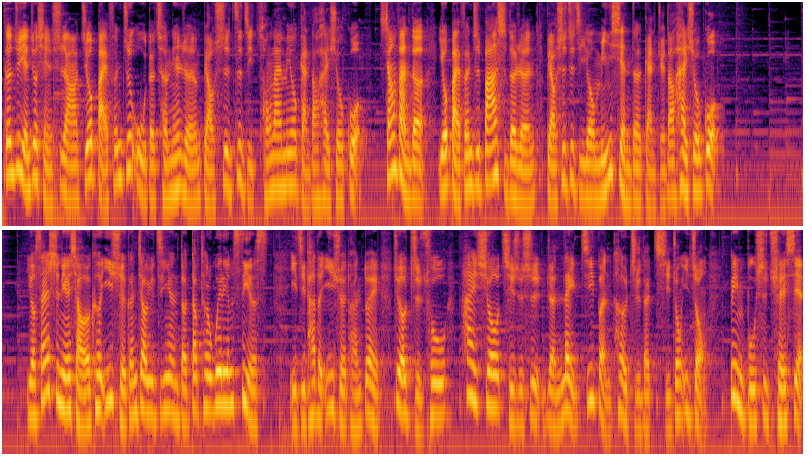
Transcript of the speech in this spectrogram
根据研究显示啊，只有百分之五的成年人表示自己从来没有感到害羞过，相反的，有百分之八十的人表示自己有明显的感觉到害羞过。有三十年小儿科医学跟教育经验的 Dr. William Sears。以及他的医学团队就有指出，害羞其实是人类基本特质的其中一种，并不是缺陷。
